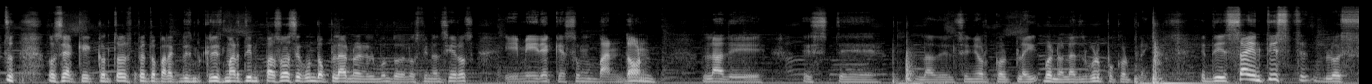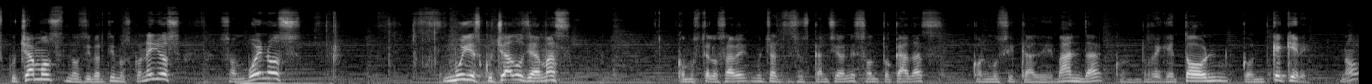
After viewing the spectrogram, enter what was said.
o sea que con todo respeto para Chris Martin pasó a segundo plano en el mundo de los financieros y mire que es un bandón la de este, la del señor Coldplay, bueno, la del grupo Coldplay. The Scientist, lo escuchamos, nos divertimos con ellos, son buenos, muy escuchados y además, como usted lo sabe, muchas de sus canciones son tocadas con música de banda, con reggaetón, con ¿qué quiere? ¿No?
